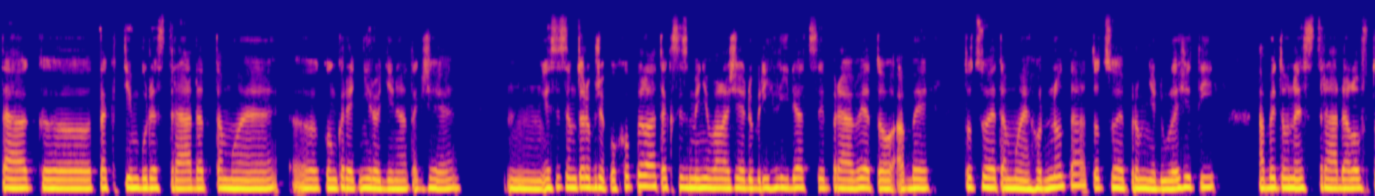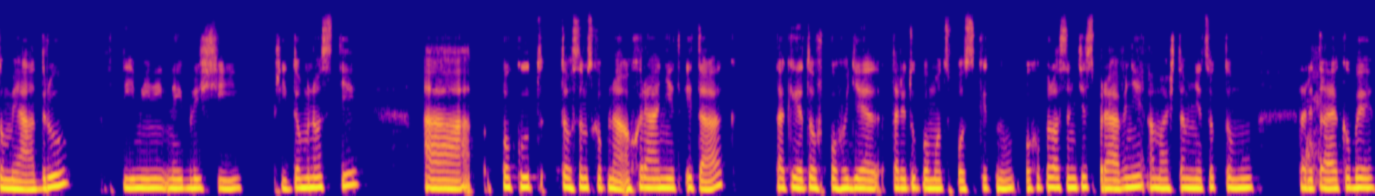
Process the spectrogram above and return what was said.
tak, eh, tak tím bude strádat ta moje eh, konkrétní rodina. Takže mm, jestli jsem to dobře pochopila, tak si zmiňovala, že je dobrý hlídat si právě to, aby to, co je ta moje hodnota, to, co je pro mě důležitý, aby to nestrádalo v tom jádru, v té nejbližší přítomnosti. A pokud to jsem schopná ochránit i tak, tak je to v pohodě tady tu pomoc poskytnout. Pochopila jsem tě správně a máš tam něco k tomu, tady ta jakoby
